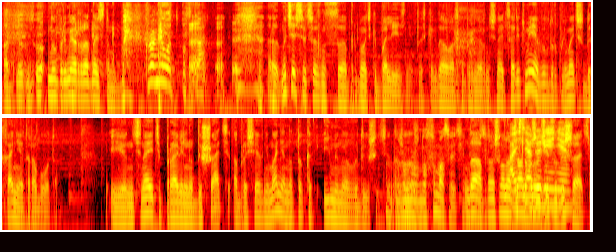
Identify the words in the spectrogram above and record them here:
од- ну, например, одна из там Кроме отпуска. Ну, чаще всего это связано с проблематикой болезни. То есть, когда у вас, например, начинается аритмия, вы вдруг понимаете, что дыхание — это работа. И начинаете правильно дышать, обращая внимание на то, как именно вы дышите. Это На же то- можно с ума сойти. Да, потому что вам А заново научиться ожирение? дышать.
